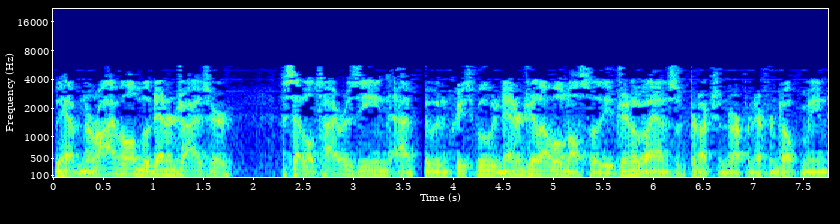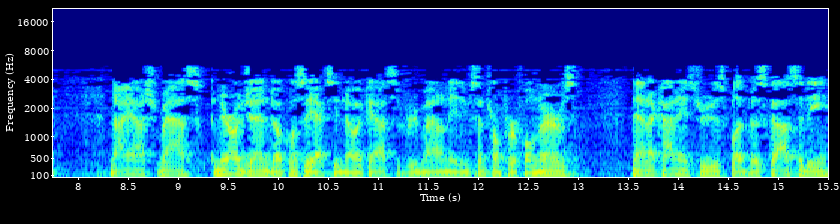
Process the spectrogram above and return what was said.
We have Neurival, Mood Energizer, acetyltyrosine uh, to increase mood and energy level, and also the adrenal glands, production of norepinephrine dopamine. NIOSH mask, Neurogen, docosahexaenoic acid for remyelinating central peripheral nerves. Nattokinase to reduce blood viscosity.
